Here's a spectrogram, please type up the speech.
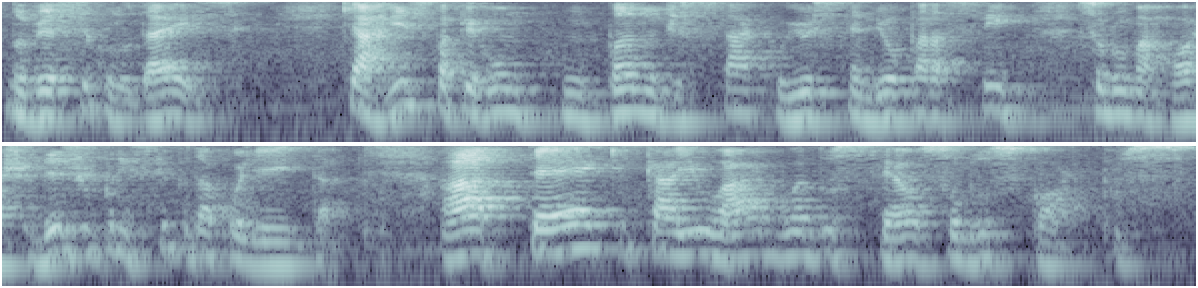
no versículo 10 que a rispa pegou um, um, pano de saco e o estendeu para si sobre uma rocha, desde o princípio da colheita, até que caiu água do céu sobre os corpos.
